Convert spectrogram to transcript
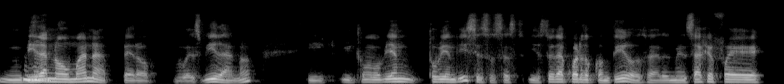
vida no humana, pero pues vida, ¿no? Y, y, como bien tú bien dices, o sea, y estoy de acuerdo contigo, o sea, el mensaje fue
